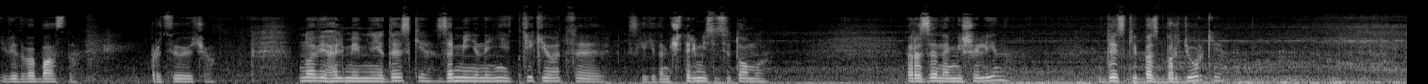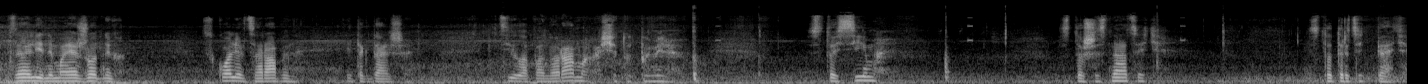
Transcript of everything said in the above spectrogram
і від вебасту працюючого. Нові гальмівні диски замінені тільки от е, скільки там 4 місяці тому. Резина Michelin, диски без бордюрки. Взагалі немає жодних сколів, царапин і так далі. Ціла панорама, а ще тут поміряю. 107, 116, 135.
